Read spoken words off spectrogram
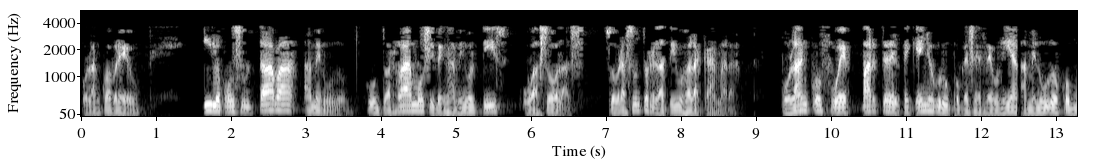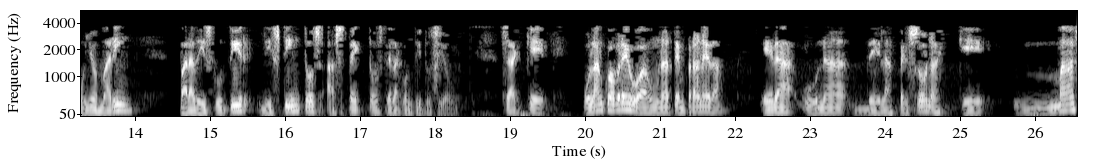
Polanco Abreu, y lo consultaba a menudo, junto a Ramos y Benjamín Ortiz o a solas, sobre asuntos relativos a la Cámara. Polanco fue parte del pequeño grupo que se reunía a menudo con Muñoz Marín para discutir distintos aspectos de la Constitución. O sea que Polanco Abreu a una temprana edad era una de las personas que más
